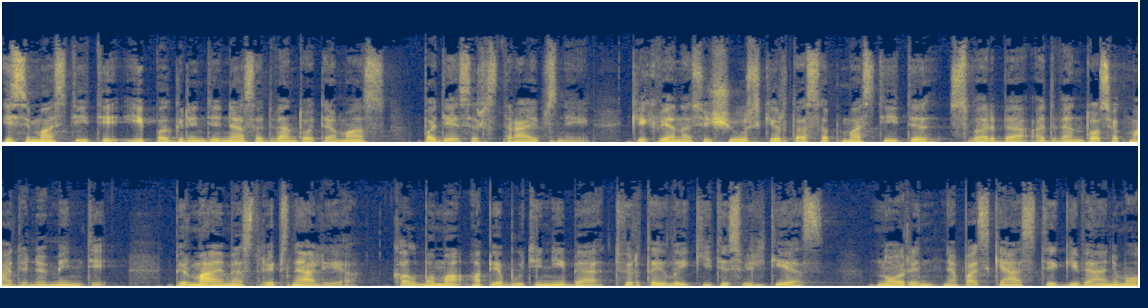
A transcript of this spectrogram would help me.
Įsimastyti į pagrindinės advento temas padės ir straipsniai, kiekvienas iš jų skirtas apmastyti svarbę Advento sekmadienio mintį. Pirmajame straipsnelėje kalbama apie būtinybę tvirtai laikytis vilties, norint nepaskesti gyvenimo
